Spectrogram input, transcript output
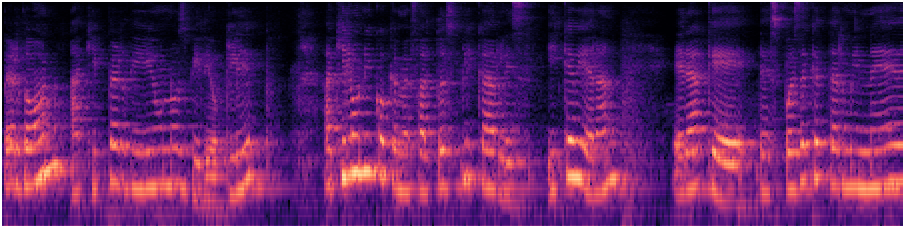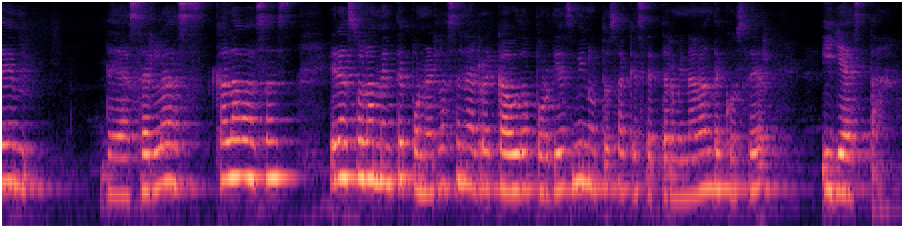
Perdón, aquí perdí unos videoclips. Aquí lo único que me faltó explicarles y que vieran era que después de que terminé de hacer las calabazas, era solamente ponerlas en el recaudo por 10 minutos a que se terminaran de cocer y ya está.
